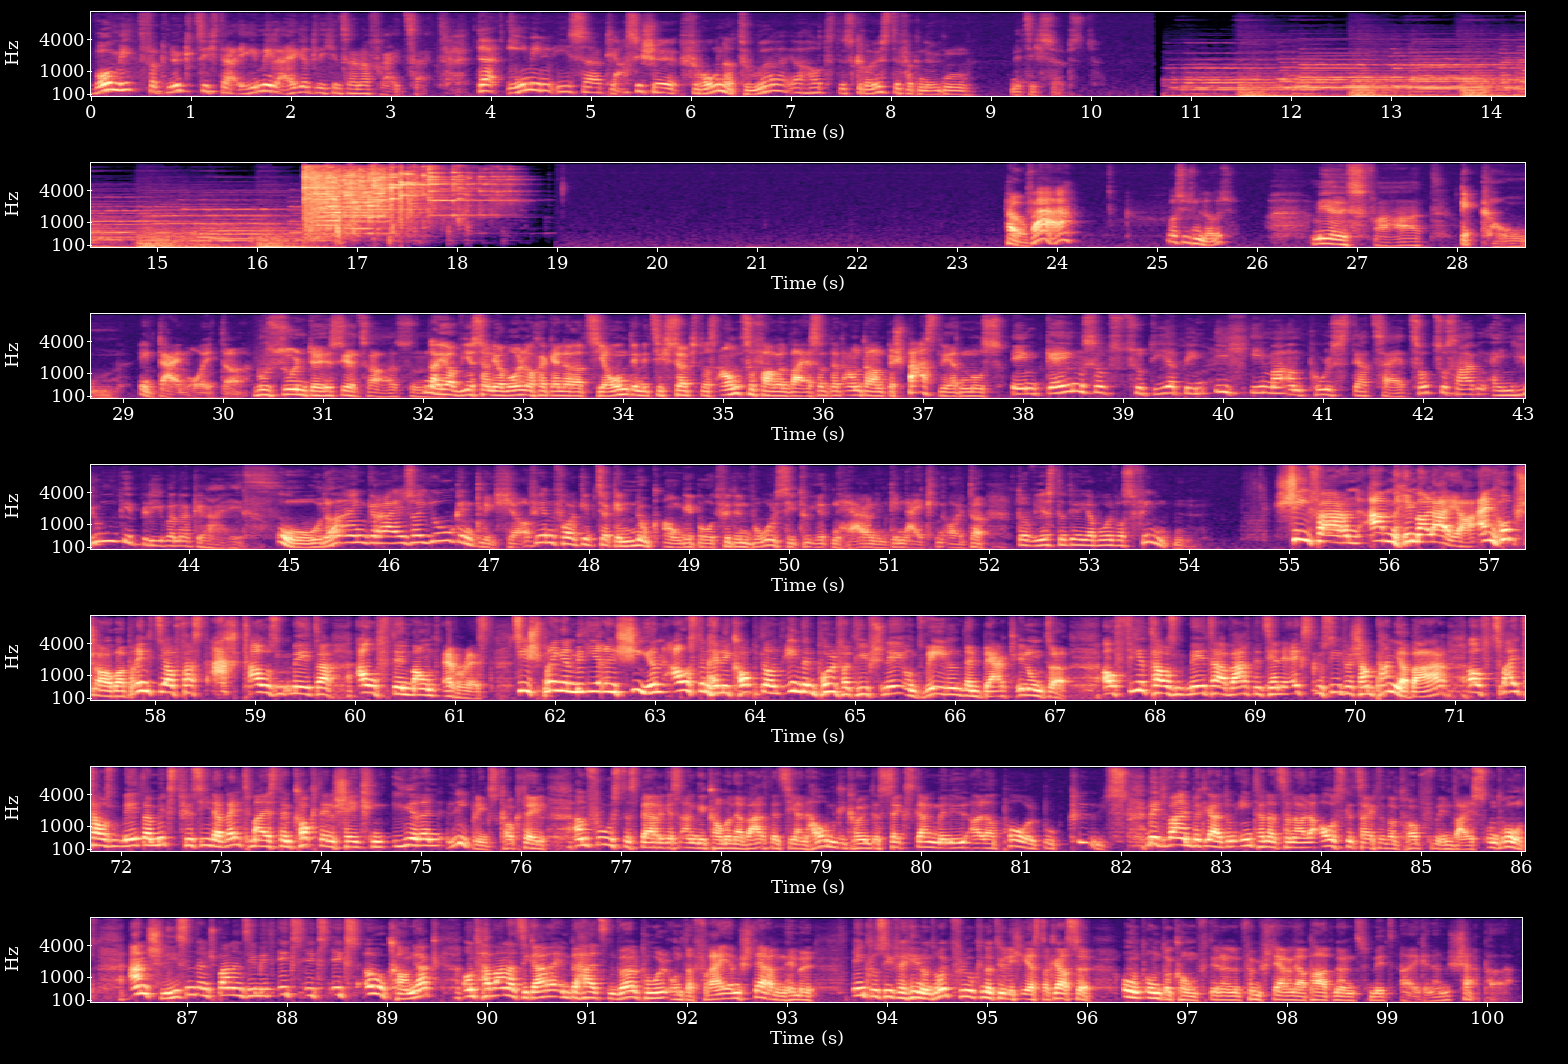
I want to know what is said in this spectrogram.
Womit vergnügt sich der Emil eigentlich in seiner Freizeit? Der Emil ist eine klassische Frohnatur. Er hat das größte Vergnügen mit sich selbst. Haufa? Was ist denn los? Mir ist Fahrt. Gekommen. In deinem Alter. Was soll denn das jetzt heißen? Naja, wir sind ja wohl noch eine Generation, die mit sich selbst was anzufangen weiß und nicht andauernd bespaßt werden muss. Im Gegensatz zu dir bin ich immer am Puls der Zeit, sozusagen ein jung gebliebener Greis. Oder ein greiser Jugendlicher. Auf jeden Fall gibt's ja genug Angebot für den wohlsituierten Herrn im geneigten Alter. Da wirst du dir ja wohl was finden. Skifahren am Himalaya. Ein Hubschrauber bringt sie auf fast 8000 Meter auf den Mount Everest. Sie springen mit ihren Skiern aus dem Helikopter und in den Pulvertiefschnee und wählen den Berg hinunter. Auf 4000 Meter erwartet sie eine exklusive Champagnerbar. Auf 2000 Meter mixt für sie der Weltmeister im Cocktailshaken ihren Lieblingscocktail. Am Fuß des Berges angekommen erwartet sie ein haumgekröntes Sechsgangmenü à la Paul Bocuse mit Weinbegleitung internationaler ausgezeichneter Tropfen in Weiß und Rot. Anschließend entspannen sie mit XXXO Cognac und Havanna Zigarre im beheizten Whirlpool unter freiem Sternenhimmel. Inklusive Hin- und Rückflug natürlich erster Klasse und Unterkunft in einem 5-Sterne-Apartment mit eigenem Sherpa.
